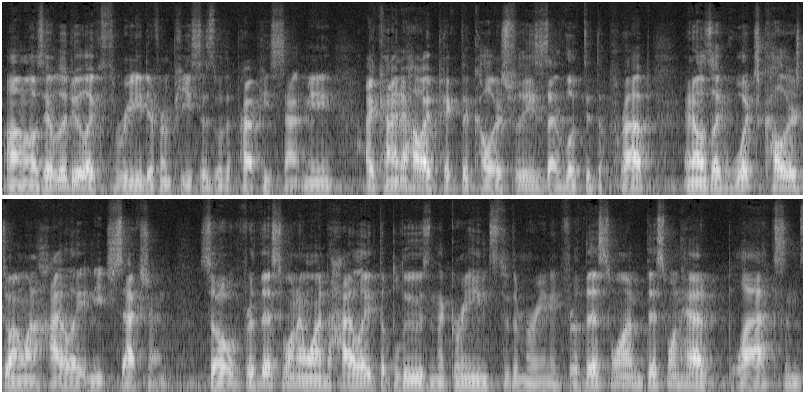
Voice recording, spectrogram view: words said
Um, I was able to do like three different pieces with the prep he sent me. I kind of how I picked the colors for these is I looked at the prep and I was like, which colors do I want to highlight in each section? So for this one, I wanted to highlight the blues and the greens through the murrini. For this one, this one had blacks and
